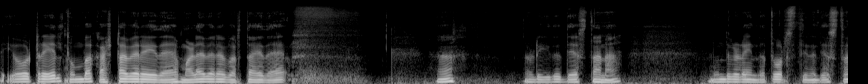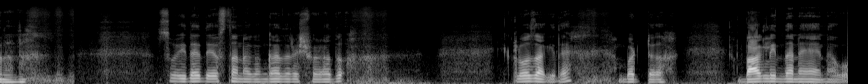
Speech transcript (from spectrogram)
ಅಯ್ಯೋ, ಟ್ರೈಲ್ ತುಂಬ ಕಷ್ಟ ಬೇರೆ ಇದೆ. ಮಳೆ ಬೇರೆ ಬರ್ತಾ ಇದೆ. ಹಾಂ? ನೋಡಿ, ಇದು ದೇವಸ್ಥಾನ. ಮುಂದುಗಡೆಯಿಂದ ತೋರಿಸ್ತೀನಿ ದೇವಸ್ಥಾನನ. ಸೊ ಇದೇ ದೇವಸ್ಥಾನ ಗಂಗಾಧರೇಶ್ವರದು ಕ್ಲೋಸ್ ಆಗಿದೆ ಬಟ್ ಬಾಗಿಲಿಂದನೇ ನಾವು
